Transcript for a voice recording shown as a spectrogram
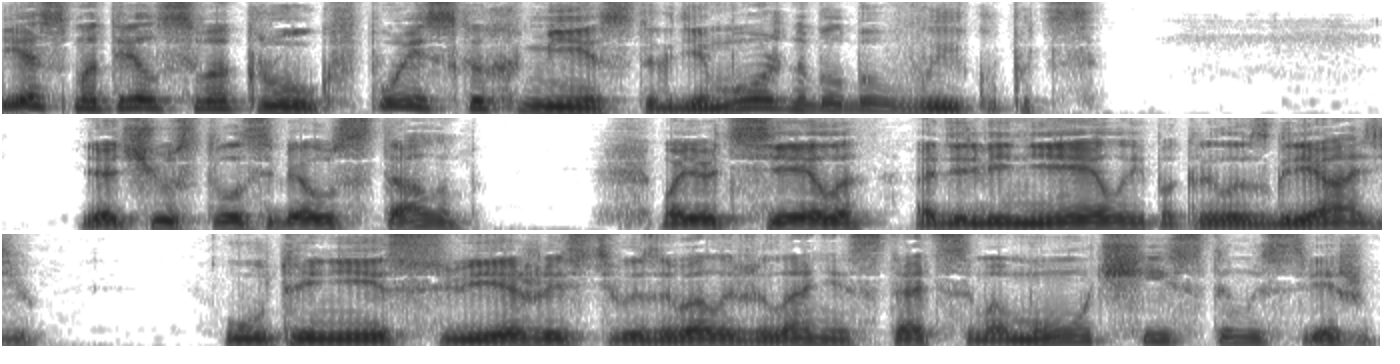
и осмотрелся вокруг в поисках места, где можно было бы выкупаться. Я чувствовал себя усталым, мое тело одеревенело и покрылось грязью. Утренняя свежесть вызывала желание стать самому чистым и свежим.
